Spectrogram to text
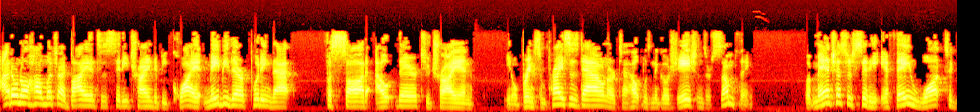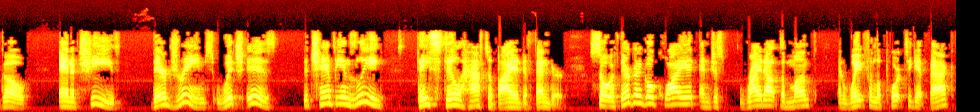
I don't know how much I buy into City trying to be quiet. Maybe they're putting that facade out there to try and, you know, bring some prices down or to help with negotiations or something. But Manchester City, if they want to go and achieve their dreams, which is the Champions League, they still have to buy a defender. So if they're going to go quiet and just ride out the month and wait for Laporte to get back,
